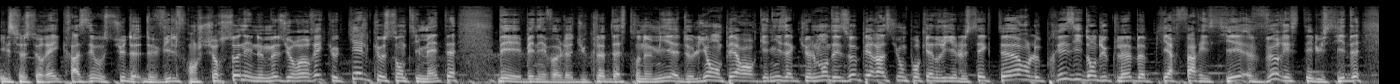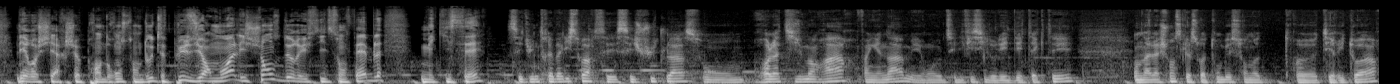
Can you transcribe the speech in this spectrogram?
Il se serait écrasé au sud de Villefranche-sur-Saône et ne mesurerait que quelques centimètres. Des bénévoles du club d'astronomie de Lyon-Ampère organisent actuellement des opérations pour quadriller le secteur. Le président du club, Pierre Farissier, veut rester lucide. Les recherches prendront sans doute plusieurs mois. Les chances de réussite sont faibles, mais qui sait C'est une très belle histoire. Ces, ces chutes-là sont relativement rares. Enfin, il y en a, mais c'est difficile de les détecter. On a la chance qu'elles soient tombées sur notre territoire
